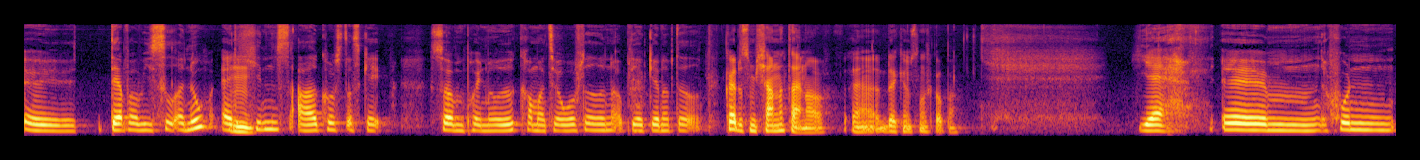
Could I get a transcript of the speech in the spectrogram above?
øh, der hvor vi sidder nu, er det mm. hendes eget kunstnerskab, som på en måde kommer til overfladen og bliver genopdaget. Hvad er det, som kjennetegner øh, det kunstnerskabet? Ja, øh, hun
